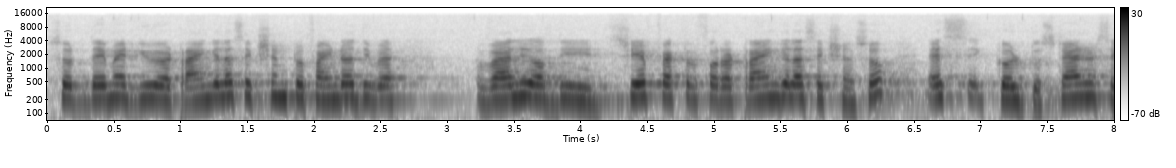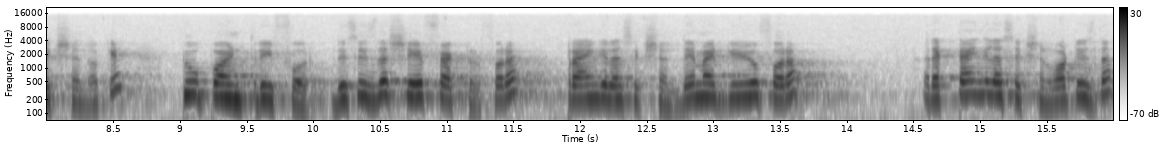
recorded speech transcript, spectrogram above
So they might give you a triangular section to find out the value of the shape factor for a triangular section. So, S equal to standard section, okay, 2.34. This is the shape factor for a triangular section. They might give you for a rectangular section. What is the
